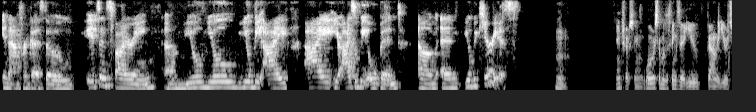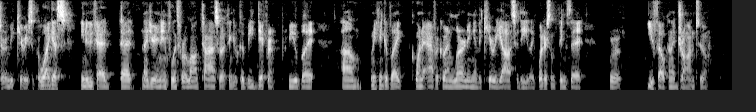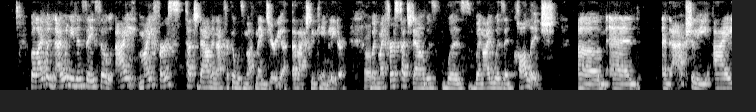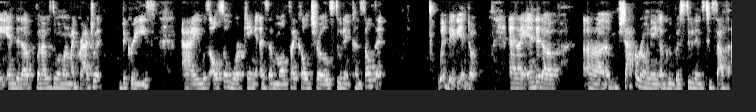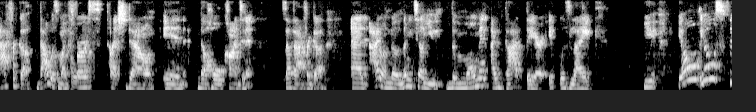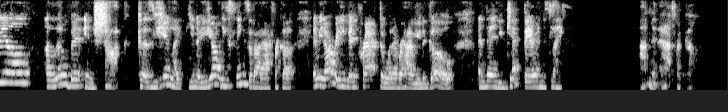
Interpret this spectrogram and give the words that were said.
in Africa. So it's inspiring. Um, you'll you'll you'll be eye eye your eyes will be opened, um, and you'll be curious. Hmm. Interesting. What were some of the things that you found that you were starting to be curious about? Well, I guess you know you've had that Nigerian influence for a long time, so I think it could be different from you. But um, when you think of like going to Africa and learning and the curiosity, like what are some things that were you felt kind of drawn to? Well, I wouldn't. I wouldn't even say so. I my first touchdown in Africa was not Nigeria. That actually came later. Oh. But my first touchdown was was when I was in college, um, and and actually I ended up when I was doing one of my graduate degrees. I was also working as a multicultural student consultant with Baby in tow, and I ended up um, chaperoning a group of students to South Africa. That was my oh, first wow. touchdown in the whole continent, South Africa. And I don't know, let me tell you, the moment I got there, it was like you you you almost feel a little bit in shock because you hear like you know you hear all these things about Africa, and we'd already been prepped or whatever have you to go, and then you get there and it's like I'm in Africa.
